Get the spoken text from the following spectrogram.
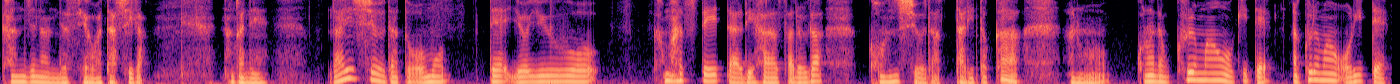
感じなんですよ、私が。なんかね、来週だと思って余裕をかましていたリハーサルが今週だったりとか、あの、この間も車を起きて、あ、車を降りて、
